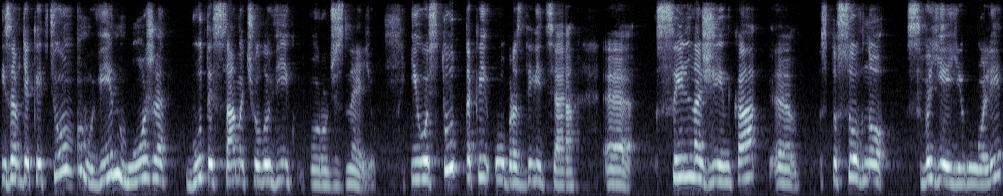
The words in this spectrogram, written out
і завдяки цьому він може бути саме чоловіком поруч з нею. І ось тут такий образ: дивіться, е, сильна жінка е, стосовно своєї ролі,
